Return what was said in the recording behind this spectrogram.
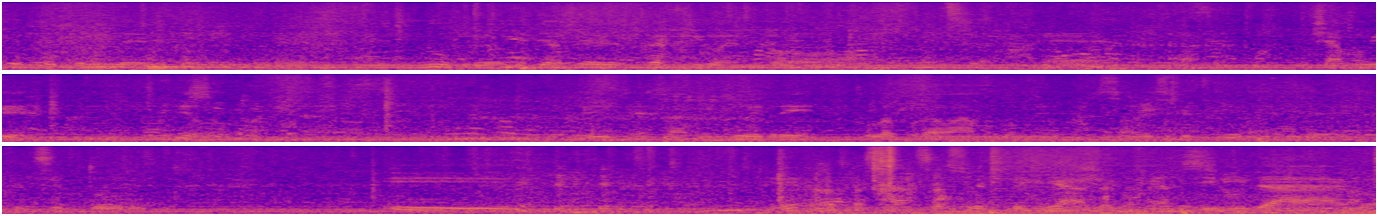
che tutto il, piazza del traffico è un po'... diciamo che io sono qua. Noi siamo in due o tre, collaboravamo con le persone rispettive del, settore e era abbastanza sorvegliata come attività, come...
